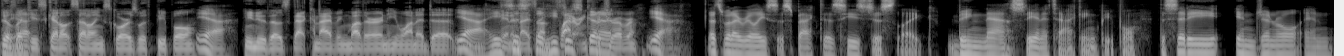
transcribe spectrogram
feels Yeah. like he's settling scores with people. Yeah. He knew those that conniving mother and he wanted to Yeah, he's paint a just nice he's just gonna picture of her. Yeah, that's what I really suspect is he's just like being nasty and attacking people. The city in general and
